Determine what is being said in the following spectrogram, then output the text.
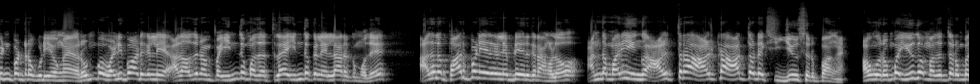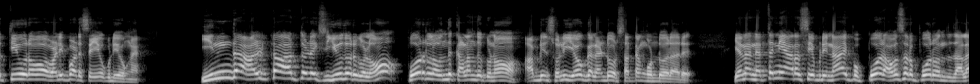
பின்பற்றக்கூடியவங்க ரொம்ப வழிபாடுகளே அதாவது நம்ம இப்போ இந்து மதத்துல இந்துக்கள் எல்லாம் இருக்கும்போது அதில் பார்ப்பனியர்கள் எப்படி இருக்கிறாங்களோ அந்த மாதிரி இங்க அல்ட்ரா அல்ட்ரா ஆர்த்தோடாக்ஸ் ஜூஸ் இருப்பாங்க. அவங்க ரொம்ப யூத மதத்தை ரொம்ப தீவிரமாக வழிபாடு செய்யக்கூடியவங்க. இந்த அல்ட்ரா ஆர்த்தோடாக்ஸ் யூதர்களும் போரில் வந்து கலந்துக்கணும் அப்படின்னு சொல்லி யோகலாண்டு ஒரு சட்டம் கொண்டு வராரு. ஏன்னா நெத்தனி அரசு எப்படின்னா இப்போ போர் அவசர போர் வந்ததால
